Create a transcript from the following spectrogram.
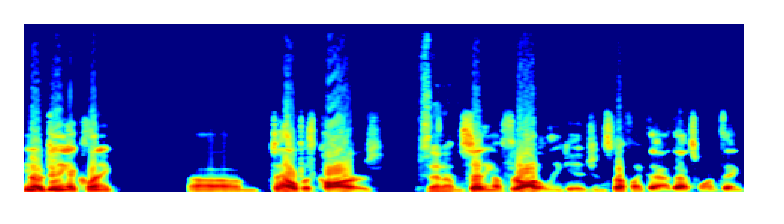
you know, doing a clinic um, to help with cars, Set up. setting up throttle linkage and stuff like that, that's one thing.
